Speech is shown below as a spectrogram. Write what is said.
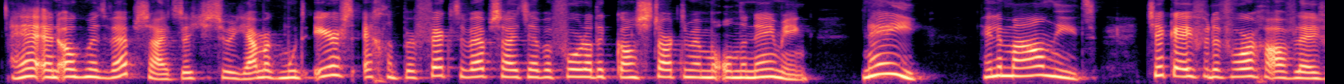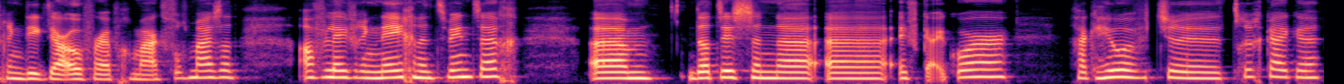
Hè, en ook met websites. Dat je zo, ja, maar ik moet eerst echt een perfecte website hebben voordat ik kan starten met mijn onderneming. Nee, helemaal niet. Check even de vorige aflevering die ik daarover heb gemaakt. Volgens mij is dat aflevering 29. Um, ehm, dat is een, uh, uh, even kijken hoor. Ga ik heel even terugkijken.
